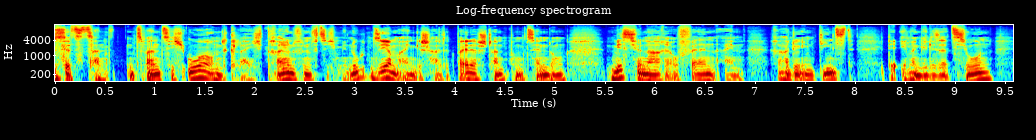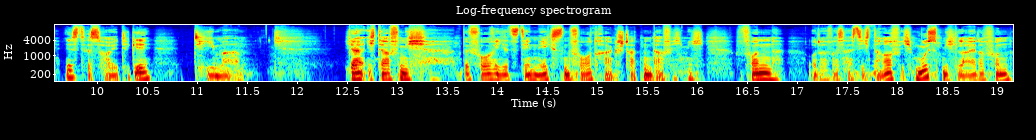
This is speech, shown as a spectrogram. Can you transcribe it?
ist jetzt 20 Uhr und gleich 53 Minuten. Sie haben eingeschaltet bei der Standpunktsendung Missionare auf Wellen, ein Radio im Dienst der Evangelisation ist das heutige Thema. Ja, ich darf mich, bevor wir jetzt den nächsten Vortrag starten, darf ich mich von, oder was heißt ich darf, ich muss mich leider von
